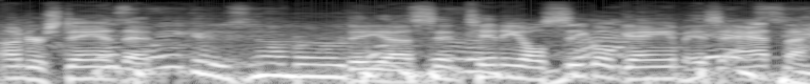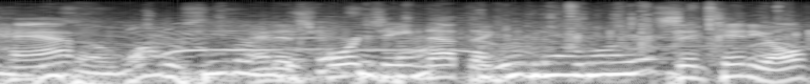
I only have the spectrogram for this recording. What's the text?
understand that the uh, Centennial Siegel game is at the half, and it's 14 0 Centennial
